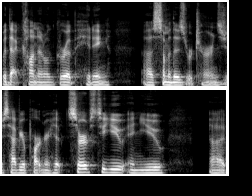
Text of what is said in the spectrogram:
with that continental grip hitting uh, some of those returns. Just have your partner hit serves to you and you uh,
